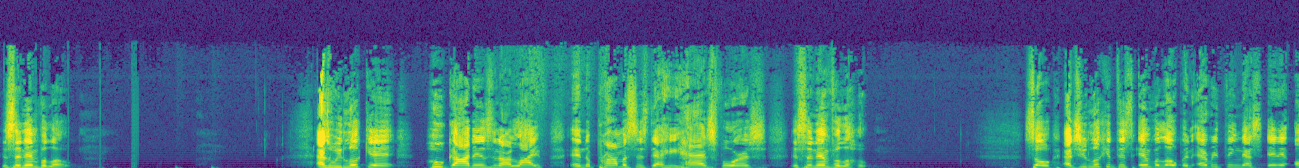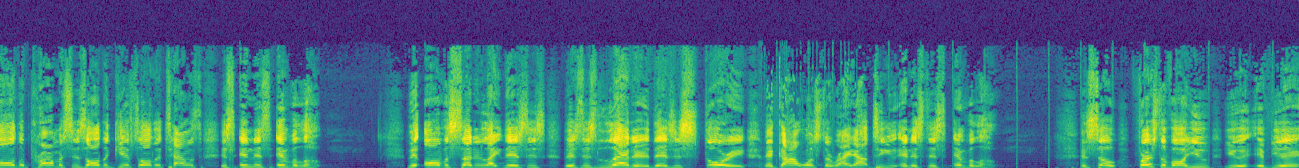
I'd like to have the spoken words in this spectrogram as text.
It's an envelope. As we look at who God is in our life and the promises that he has for us, it's an envelope. So as you look at this envelope and everything that's in it, all the promises, all the gifts, all the talents is in this envelope. That all of a sudden like there's this there's this letter there's this story that god wants to write out to you and it's this envelope. And so first of all you you if you're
